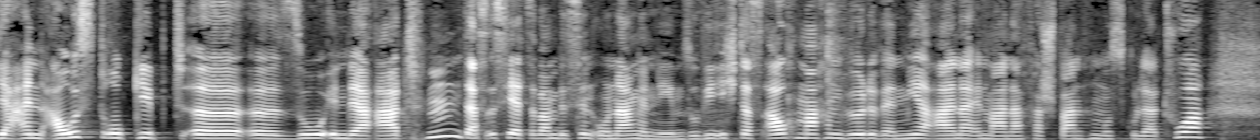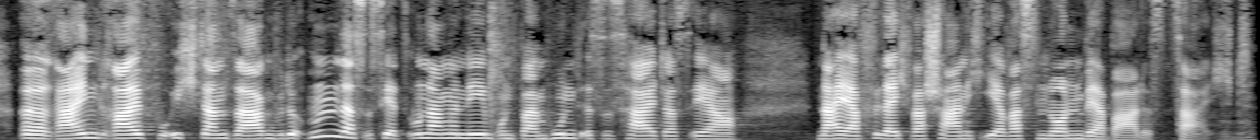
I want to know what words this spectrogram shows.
ja einen Ausdruck gibt, äh, äh, so in der Art, hm, das ist jetzt aber ein bisschen unangenehm, so wie ich das auch machen würde, wenn mir einer in meiner verspannten Muskulatur äh, reingreift, wo ich dann sagen würde, hm, das ist jetzt unangenehm und beim Hund ist es halt, dass er, naja, vielleicht wahrscheinlich eher was Nonverbales zeigt.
